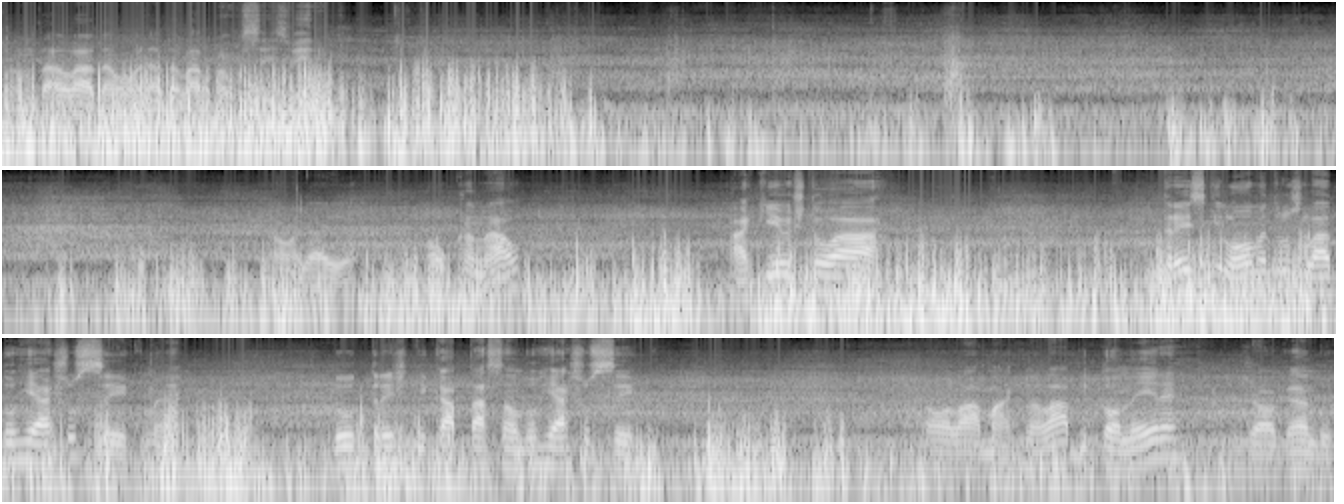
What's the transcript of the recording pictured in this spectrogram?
Vamos dar lá, dar uma olhada lá para vocês verem. Olha aí. Olha o canal. Aqui eu estou a 3 quilômetros lá do Riacho Seco, né? Do trecho de captação do Riacho Seco. Olha lá a máquina lá, bitoneira, jogando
